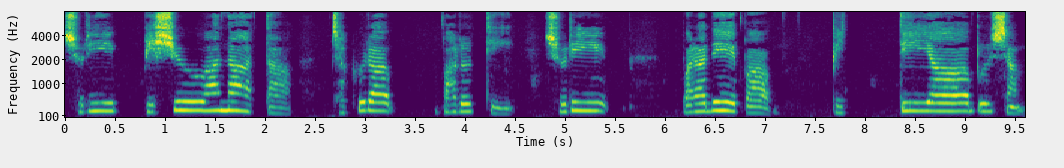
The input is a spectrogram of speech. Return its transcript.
シュリー・ビシュアナータ、チャクラ・バルティ、シュリー・バラデーバ、ビッディヤーブーシャン、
